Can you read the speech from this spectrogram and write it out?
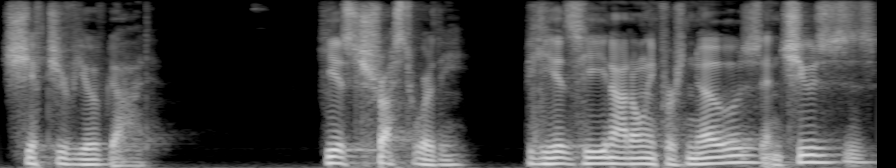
Shift your view of God. He is trustworthy because he not only first knows and chooses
